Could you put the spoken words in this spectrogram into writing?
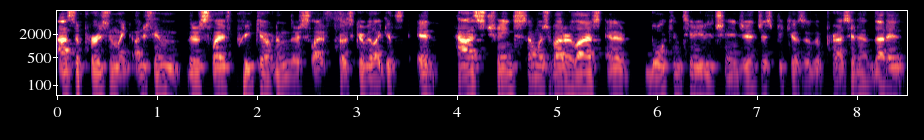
as a person, like understand there's life pre-COVID and there's life post-COVID. Like it's it has changed so much about our lives, and it will continue to change it just because of the precedent that it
